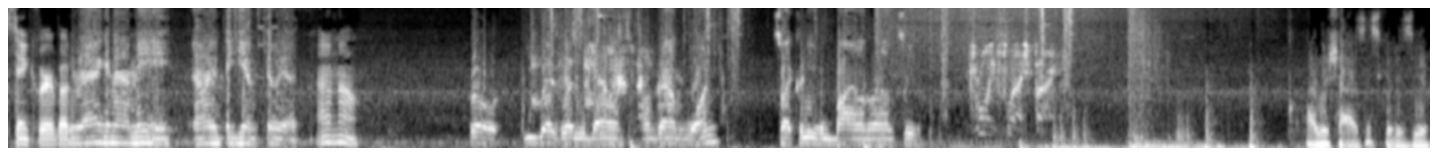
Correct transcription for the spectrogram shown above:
think we're about. You're ragging on me. I don't even think you have a kill yet. I don't know. Bro, you guys let me down on round one, so I couldn't even buy on round two. Throwing flashbang. I wish I was as good as you.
